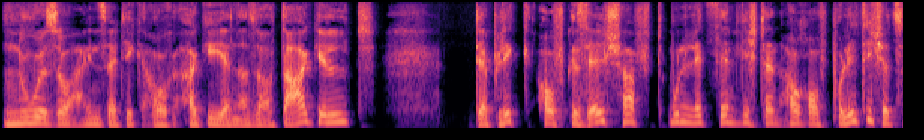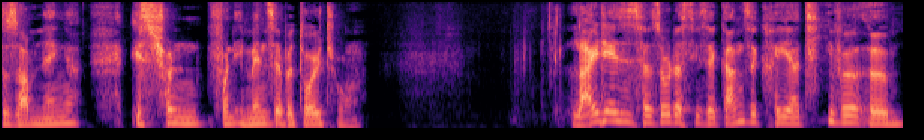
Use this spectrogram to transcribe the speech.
nur so einseitig auch agieren. Also auch da gilt der Blick auf Gesellschaft und letztendlich dann auch auf politische Zusammenhänge ist schon von immenser Bedeutung. Leider ist es ja so, dass diese ganze kreative,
